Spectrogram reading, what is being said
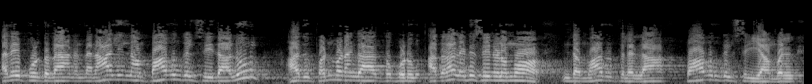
அதே போன்றுதான் அந்த நாளில் நாம் பாவங்கள் செய்தாலும் அது பன்மடங்கு ஆக்கப்படும் அதனால் என்ன செய்யணுமோ இந்த மாதத்துல எல்லாம் பாவங்கள் செய்யாமல்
